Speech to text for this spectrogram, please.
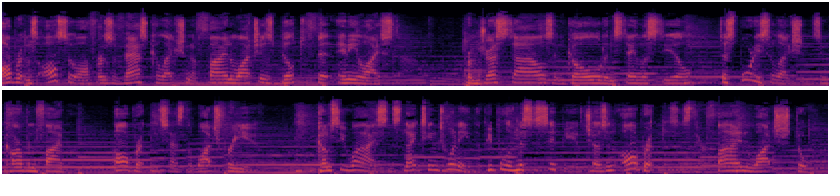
Albritton's also offers a vast collection of fine watches built to fit any lifestyle. From dress styles in gold and stainless steel to sporty selections in carbon fiber, Albritton's has the watch for you. Come see why, since 1920, the people of Mississippi have chosen Albritton's as their fine watch store.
